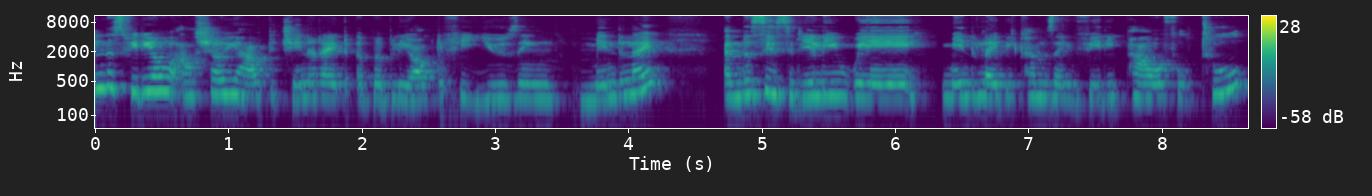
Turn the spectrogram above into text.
In this video, I'll show you how to generate a bibliography using Mendeley. And this is really where Mendeley becomes a very powerful tool.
